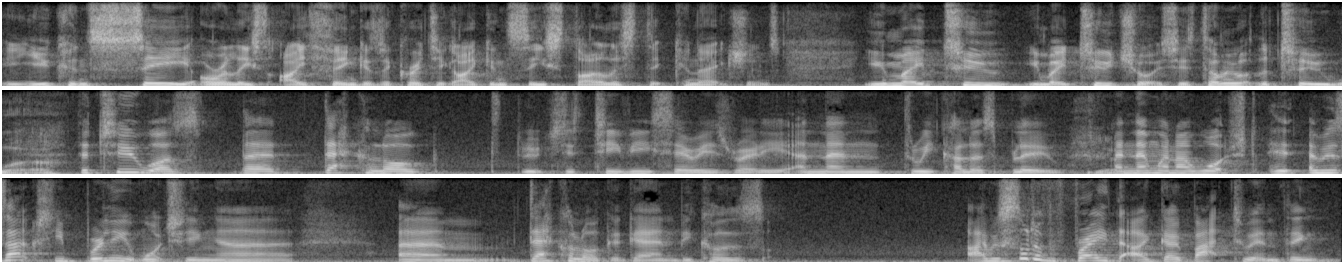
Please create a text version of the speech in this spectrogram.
you can see, or at least I think as a critic, I can see stylistic connections. You made two. You made two choices. Tell me what the two were. The two was the Decalogue, which is TV series really, and then Three Colors Blue. Yeah. And then when I watched, it, it was actually brilliant watching uh, um, Decalogue again because I was sort of afraid that I'd go back to it and think,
